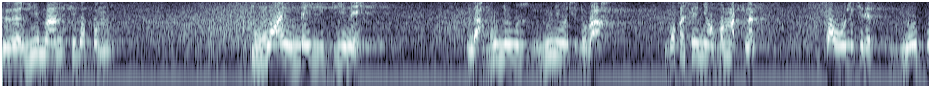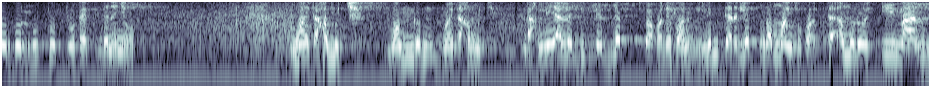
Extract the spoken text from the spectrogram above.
euh, liimaan ci boppam mooy ndeyi diine ndax bu ñëwul lu ñëwati du baax bu xasee ñëw ba mat nag faw li ci des loo góorgóorlu lu tuut tuut rek dana ñëw mooy tax a mucc moom ngëm mooy tax a mucc ndax li yàlla digle lépp soo ko defoon lim tere lépp nga moytu ko te amuloo imaan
